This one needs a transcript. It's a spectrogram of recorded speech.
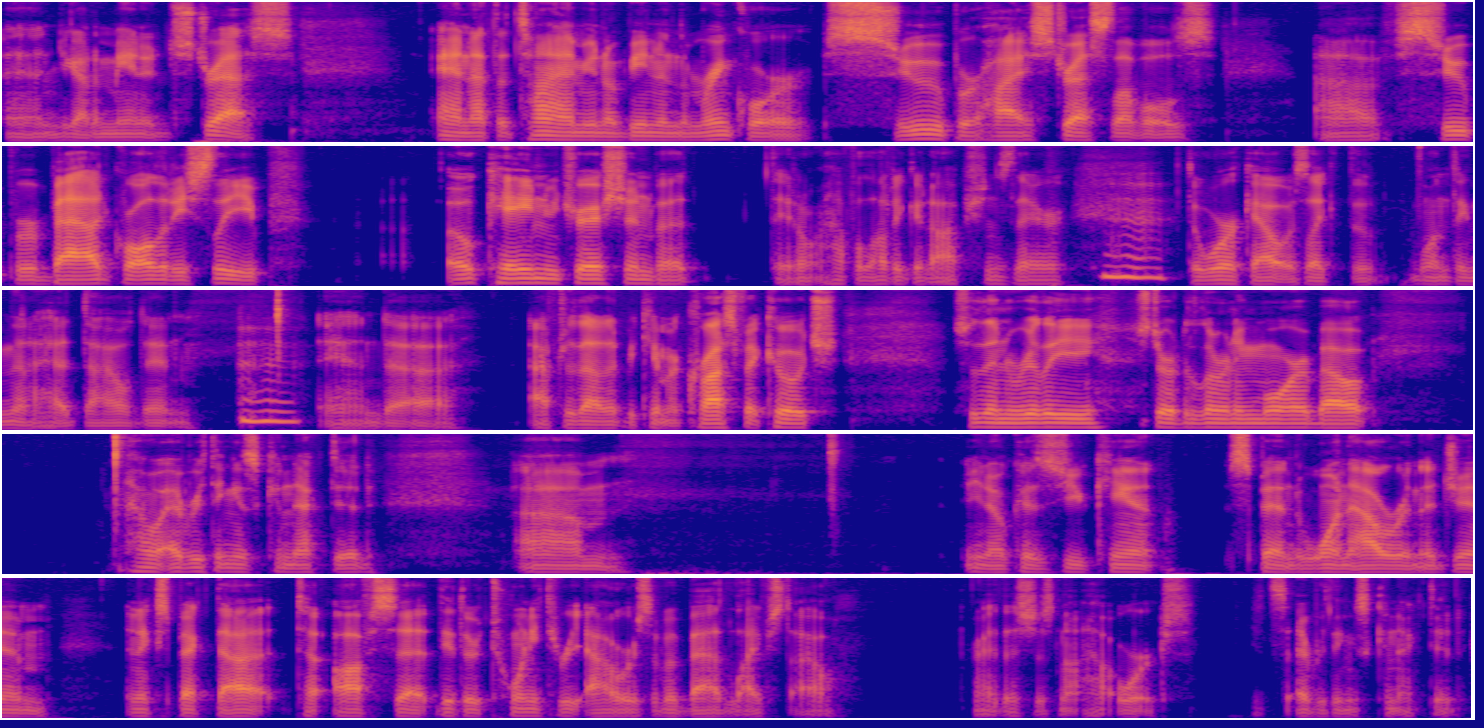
and you gotta manage stress and at the time you know being in the marine corps super high stress levels uh, super bad quality sleep okay nutrition but they don't have a lot of good options there. hmm The workout was like the one thing that I had dialed in. hmm And uh, after that, I became a CrossFit coach. So then, really started learning more about how everything is connected. Um, you know, because you can't spend one hour in the gym and expect that to offset the other 23 hours of a bad lifestyle, right? That's just not how it works. It's everything's connected.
